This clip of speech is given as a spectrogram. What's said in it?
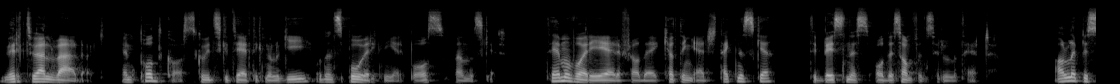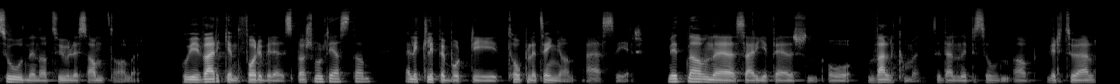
Virtuell hverdag, en podkast hvor vi diskuterer teknologi og dens påvirkninger på oss mennesker. Temaet varierer fra det cutting edge tekniske til business og det samfunnsrelaterte. Alle episodene er naturlige samtaler, hvor vi verken forbereder spørsmål til gjestene eller klipper bort de tåpelige tingene jeg sier. Mitt navn er Serge Pedersen, og velkommen til denne episoden av Virtuell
